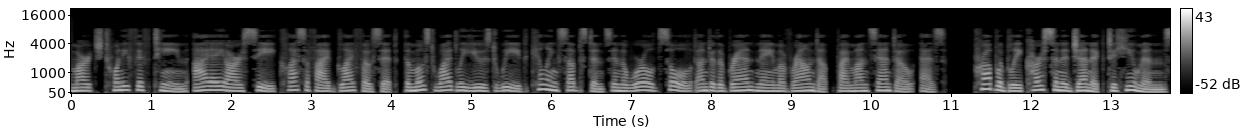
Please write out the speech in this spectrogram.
March 2015, IARC classified glyphosate, the most widely used weed-killing substance in the world sold under the brand name of Roundup by Monsanto, as probably carcinogenic to humans.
